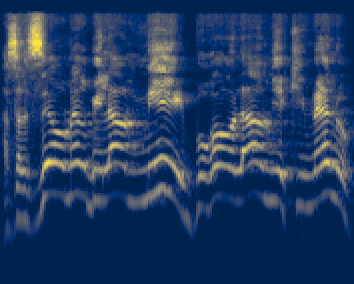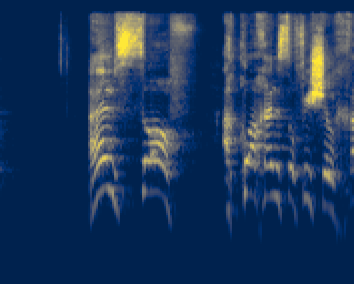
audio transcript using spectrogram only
אז על זה אומר בלעם, מי, בורא עולם, יקימנו. האין סוף, הכוח האינסופי שלך,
